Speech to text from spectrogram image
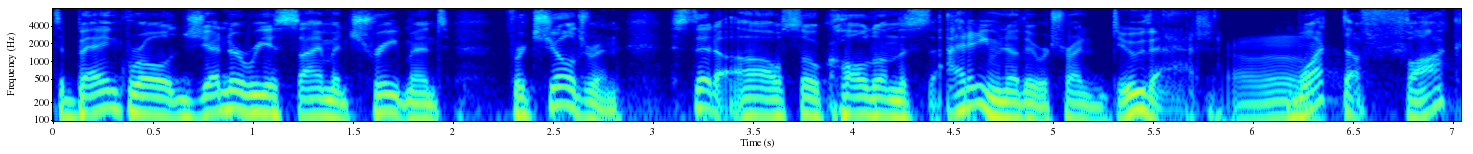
to bankroll gender reassignment treatment for children. Instead also called on this i didn't even know they were trying to do that. What the fuck?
